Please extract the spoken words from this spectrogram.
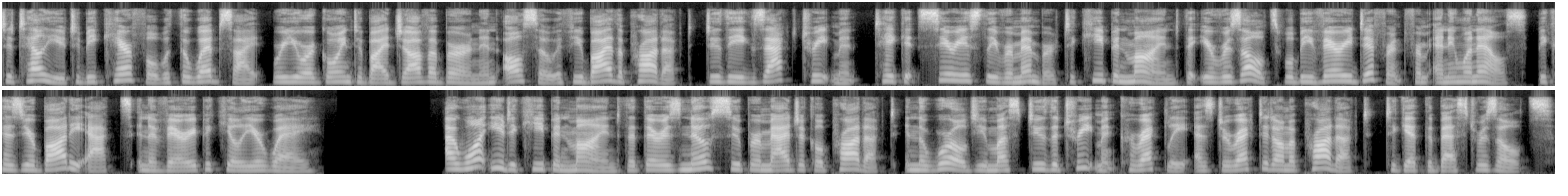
to tell you to be careful with the website where you are going to buy Java Burn and also if you buy the product, do the exact treatment, take it seriously. Remember to keep in mind that your results will be very different from anyone else because your body acts in a very peculiar way. I want you to keep in mind that there is no super magical product in the world. You must do the treatment correctly as directed on a product to get the best results.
